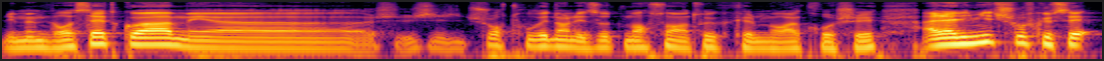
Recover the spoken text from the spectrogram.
les mêmes recettes, quoi, mais euh, j'ai- toujours trouvé dans les autres morceaux un truc qu'elle me raccrochait. À la limite, je trouve que c'est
